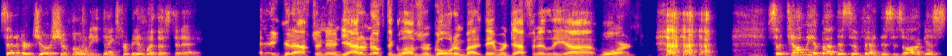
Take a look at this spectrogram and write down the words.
Senator Joe Schiavone, thanks for being with us today. Hey, good afternoon. Yeah, I don't know if the gloves were golden, but they were definitely uh, worn. so tell me about this event. This is August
